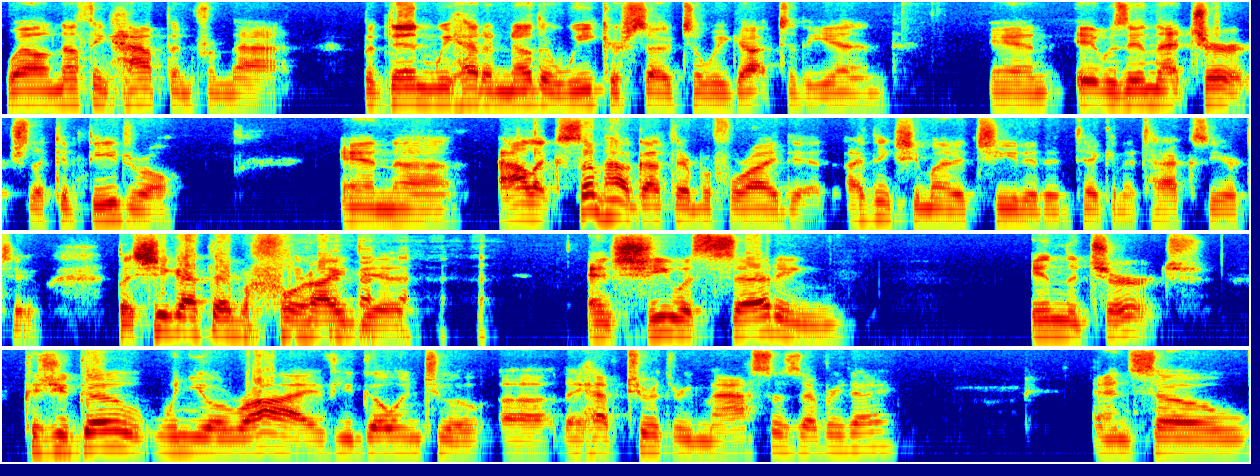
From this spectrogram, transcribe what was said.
Well, nothing happened from that. But then we had another week or so till we got to the end, and it was in that church, the cathedral, and uh, Alex somehow got there before I did. I think she might have cheated and taken a taxi or two, but she got there before I did, and she was setting in the church because you go when you arrive, you go into a, uh, they have two or three masses every day, and so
